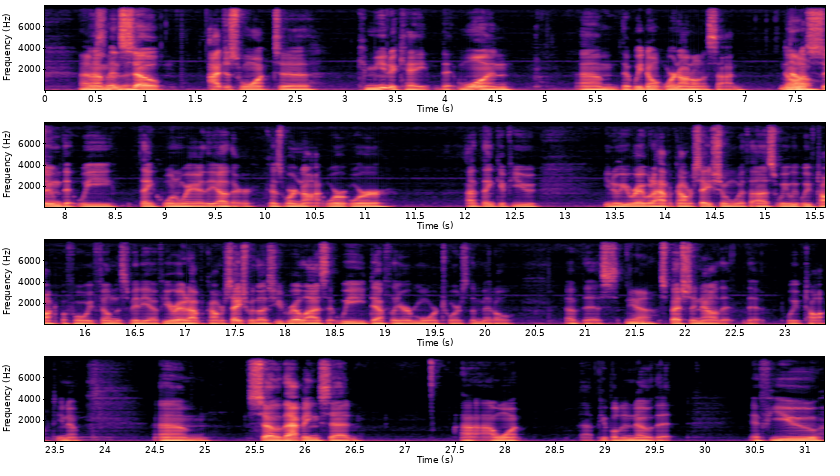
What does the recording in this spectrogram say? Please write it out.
Absolutely. and so I just want to communicate that one, um, that we don't, we're not on a side. Don't No. assume that we think one way or the other because we're not. We're, we're, I think if you, you know, you were able to have a conversation with us, we, we, we've talked before we filmed this video. If you were able to have a conversation with us, you'd realize that we definitely are more towards the middle of this. Yeah. Especially now that, that we've talked, you know. Um, so that being said, uh, I want uh, people to know that if you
